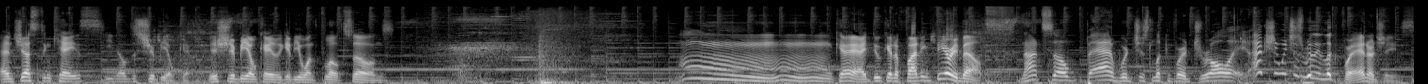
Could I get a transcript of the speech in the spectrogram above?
And just in case, you know, this should be okay. This should be okay to give you one float zones. Mmm, okay, I do get a Fighting Fury belt. Not so bad, we're just looking for a draw. Actually, we're just really looking for energies.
